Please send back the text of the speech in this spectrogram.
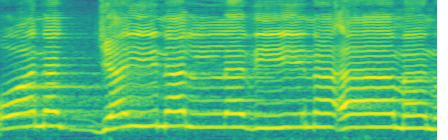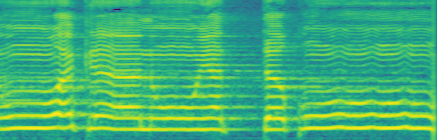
ونجينا الذين آمنوا وكانوا يتقون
